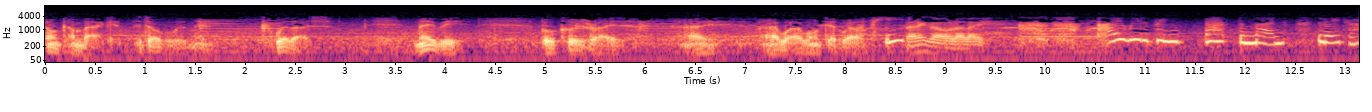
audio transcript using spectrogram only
Don't come back. It's over with me. With us. Maybe Buku's right. I, I, I won't get well. Pete, Let her go, Lily. I will bring back the man later.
